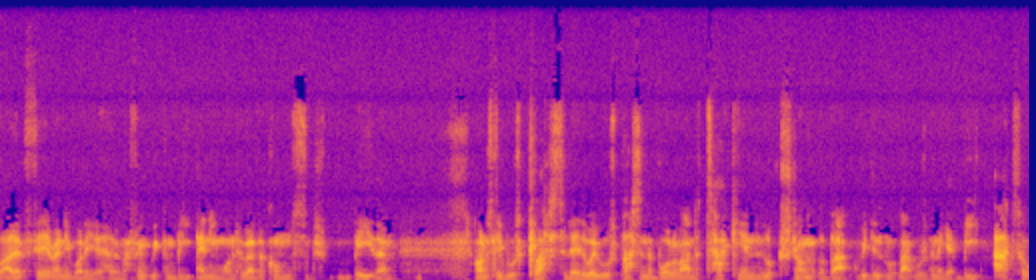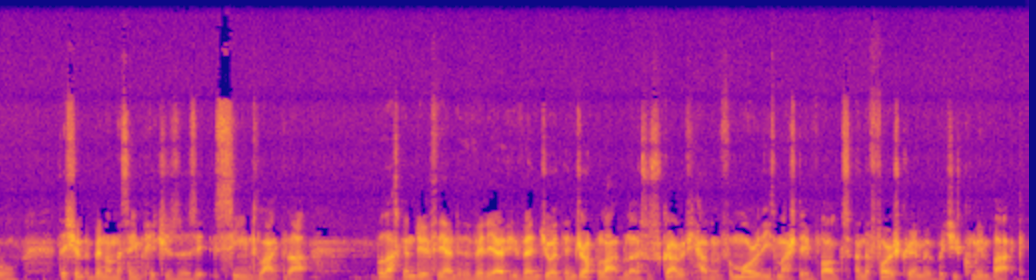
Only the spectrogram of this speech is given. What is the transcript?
But I don't fear anybody at home. I think we can beat anyone. Whoever comes, beat them honestly, we was class today. The way we was passing the ball around, attacking, looked strong at the back. We didn't look like we was going to get beat at all. They shouldn't have been on the same pitches as it seemed like that. But that's going to do it for the end of the video. If you've enjoyed, then drop a like below. Subscribe if you haven't for more of these matchday vlogs and the Forest Creamer, which is coming back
